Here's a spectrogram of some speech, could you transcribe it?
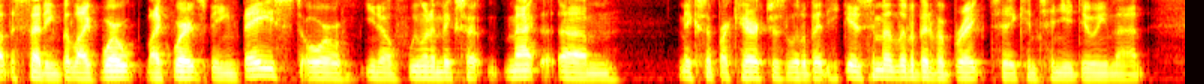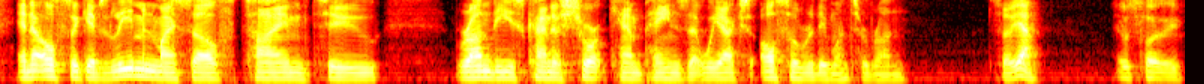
not the setting, but like where like where it's being based, or you know, if we want to mix up um, mix up our characters a little bit, he gives him a little bit of a break to continue doing that, and it also gives Liam and myself time to run these kind of short campaigns that we actually also really want to run. So yeah, absolutely.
